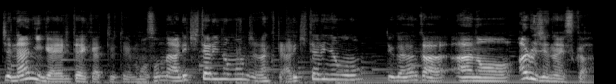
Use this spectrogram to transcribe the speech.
じゃあ何がやりたいかっていうともうそんなありきたりのもんじゃなくてありきたりのものっていうかなんかあのあるじゃないですか。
